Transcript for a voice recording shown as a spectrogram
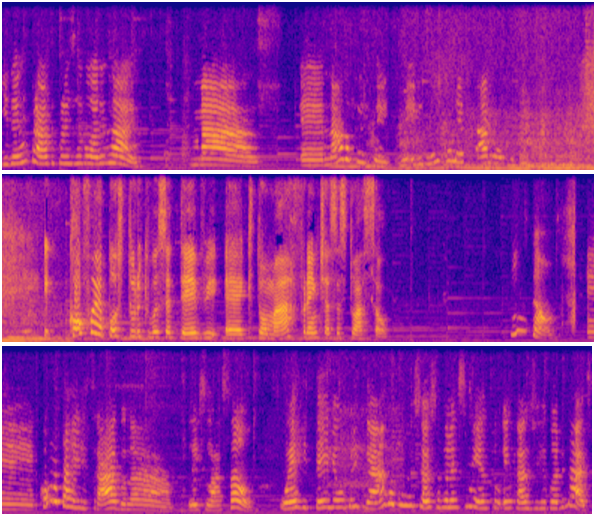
E dei um prato para eles regularizarem. Mas é, nada foi feito. Eles nem começaram a E qual foi a postura que você teve é, que tomar frente a essa situação? Então, é, como está registrado na legislação, o RT é obrigado a denunciar o estabelecimento em caso de irregularidades.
